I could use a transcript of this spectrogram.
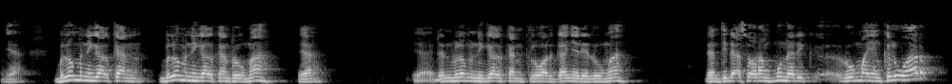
ya, belum meninggalkan belum meninggalkan rumah ya, ya dan belum meninggalkan keluarganya di rumah. Dan tidak seorang pun dari rumah yang keluar.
